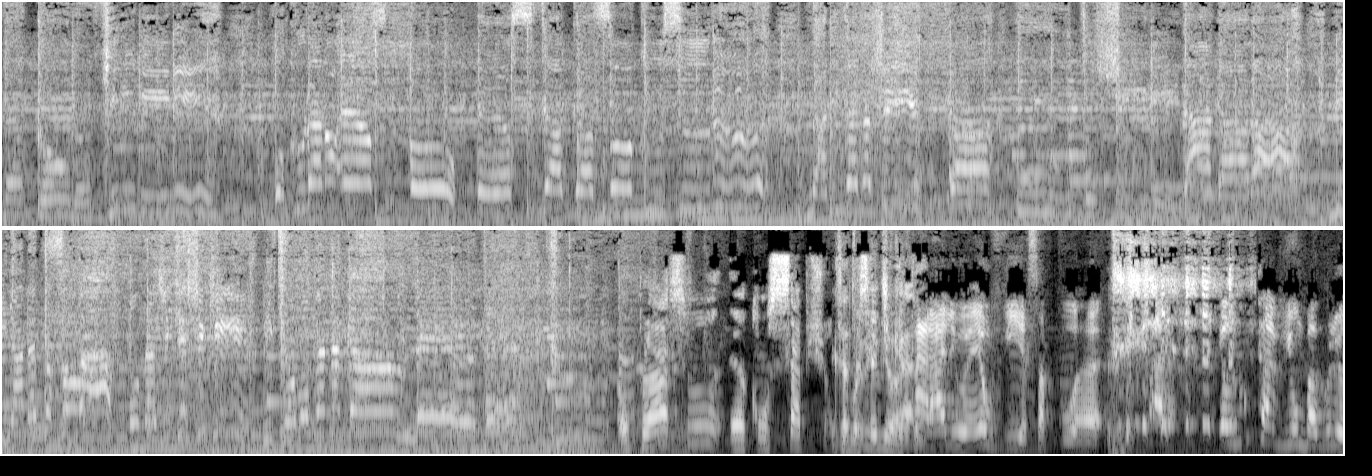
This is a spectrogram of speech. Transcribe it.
目 O próximo é o Conception. que Exatamente, você viu. cara. Caralho, eu vi essa porra. Cara, eu nunca vi um bagulho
